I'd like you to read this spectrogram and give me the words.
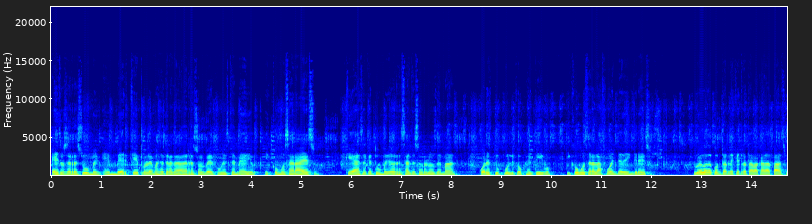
esto se resume en ver qué problemas se tratará de resolver con este medio y cómo se hará eso, qué hace que tu medio resalte sobre los demás, cuál es tu público objetivo y cómo será la fuente de ingresos. Luego de contar de qué trataba cada paso,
